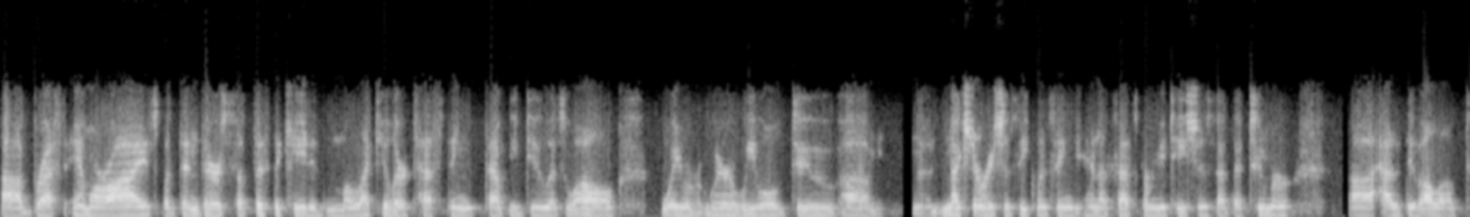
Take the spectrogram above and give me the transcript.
uh, breast MRIs, but then there's sophisticated molecular testing that we do as well, where, we will do um, next generation sequencing and assess for mutations that the tumor uh, has developed.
